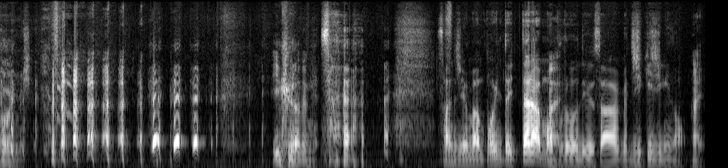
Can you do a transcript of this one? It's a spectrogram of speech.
え。わかりました。いくらでも。30万ポイントいったらもうプロデューサーが直々の、はい、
